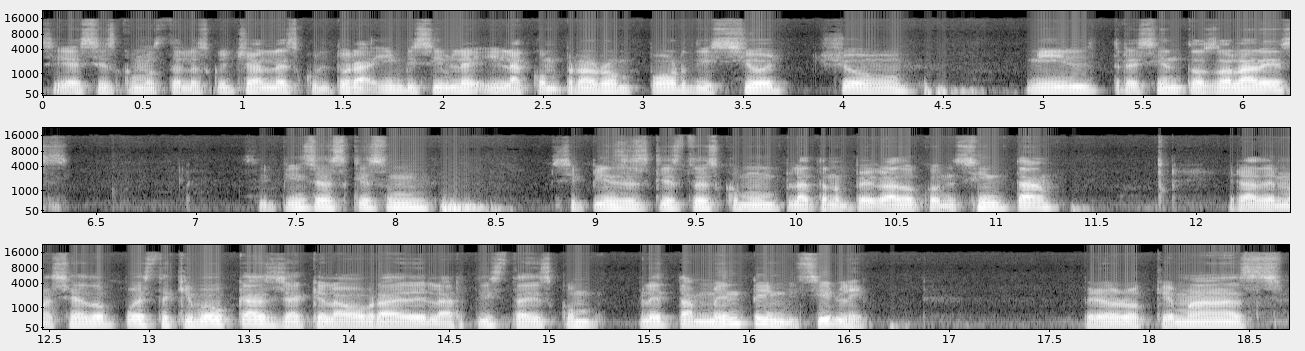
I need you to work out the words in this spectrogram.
Sí, así es como usted lo escucha, la escultura invisible y la compraron por 18.300 dólares. Si piensas que es un, si piensas que esto es como un plátano pegado con cinta, era demasiado, pues te equivocas, ya que la obra del artista es completamente invisible. Pero lo que más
